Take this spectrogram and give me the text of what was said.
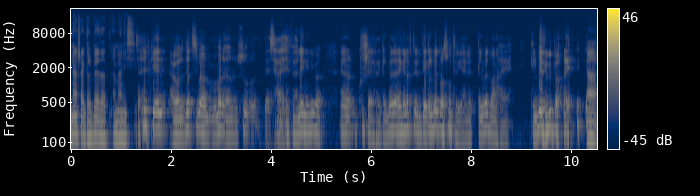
inaan reer galbeedaad ammaanaysa saaxiibkeen cawaaladeeqsi baan mar aan isu xifaalaynin baan aan ku sheegay reer galbeed aniga lafteedu dee galbeed baan isku tiriyaa galbeed baan ahay galbeed hagud baan ahay Ah.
